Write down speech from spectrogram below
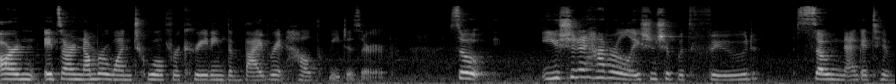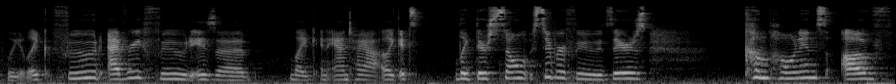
our it's our number one tool for creating the vibrant health we deserve. So you shouldn't have a relationship with food so negatively. Like food, every food is a like an anti like it's like there's so superfoods. There's components of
